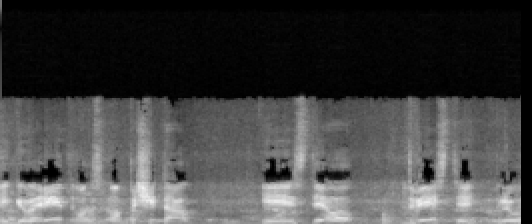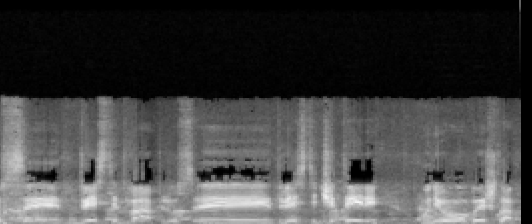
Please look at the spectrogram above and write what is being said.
и говорит, он, он посчитал и сделал 200 плюс э, 202 плюс э, 204, у него вышло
